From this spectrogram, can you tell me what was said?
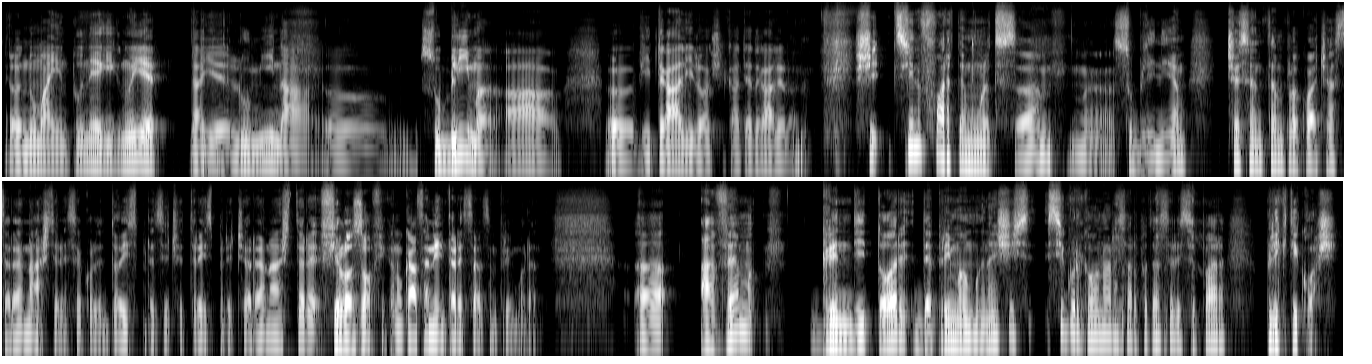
numai întuneric nu e. Da, e lumina uh, sublimă a uh, vitralilor și catedralelor. Și țin foarte mult să uh, subliniem ce se întâmplă cu această renaștere în secolele 12-13, renaștere filozofică, nu că asta ne interesează în primul rând. Uh, avem gânditori de primă mână și sigur că unor s-ar putea să li se pară plicticoși.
